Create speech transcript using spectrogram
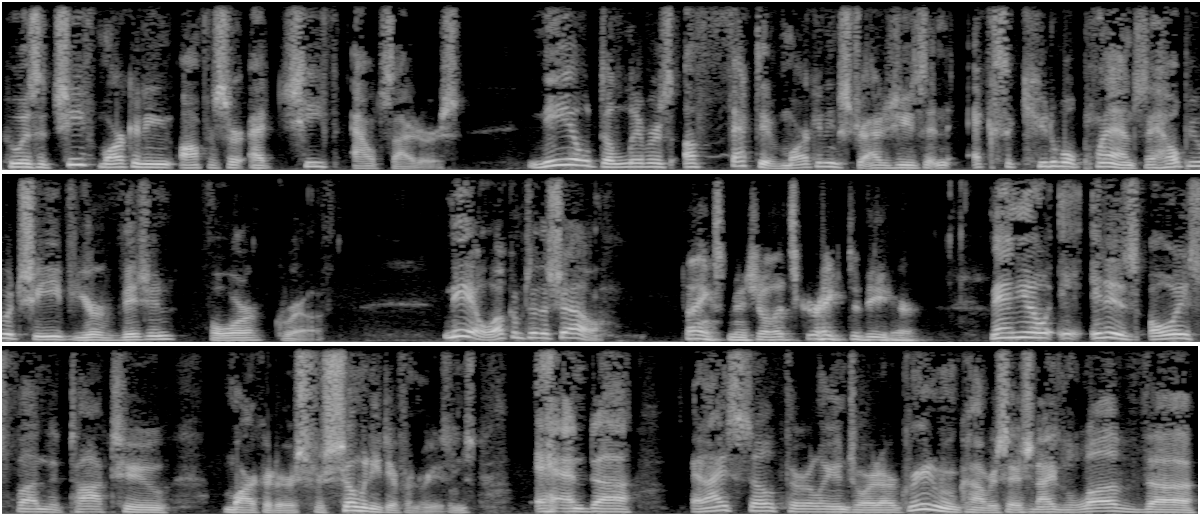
who is a chief marketing officer at Chief Outsiders. Neil delivers effective marketing strategies and executable plans to help you achieve your vision for growth. Neil, welcome to the show. Thanks, Mitchell. It's great to be here. Man, you know, it, it is always fun to talk to marketers for so many different reasons. And uh, and I so thoroughly enjoyed our green room conversation. I love the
